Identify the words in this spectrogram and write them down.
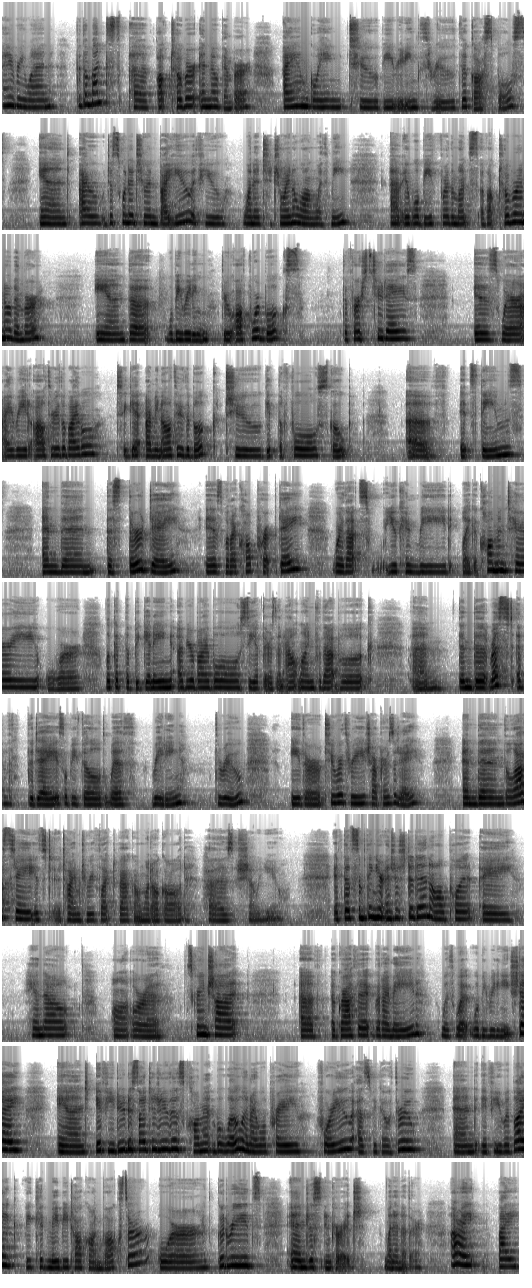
Hi everyone. For the months of October and November, I am going to be reading through the Gospels and I just wanted to invite you if you wanted to join along with me. Uh, it will be for the months of October and November and the, we'll be reading through all four books. The first two days is where I read all through the Bible to get, I mean all through the book to get the full scope of its themes. And then this third day is what I call prep day, where that's you can read like a commentary or look at the beginning of your Bible, see if there's an outline for that book. Um, then the rest of the days will be filled with reading through either two or three chapters a day. And then the last day is a time to reflect back on what God has shown you. If that's something you're interested in, I'll put a handout or a screenshot of a graphic that I made with what we'll be reading each day. And if you do decide to do this, comment below and I will pray for you as we go through. And if you would like, we could maybe talk on Voxer or Goodreads and just encourage one another. All right, bye.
